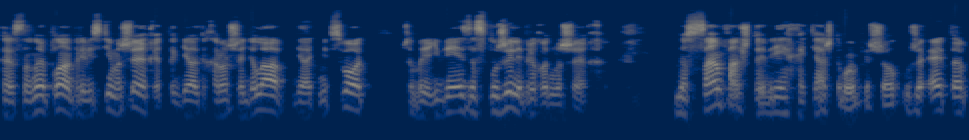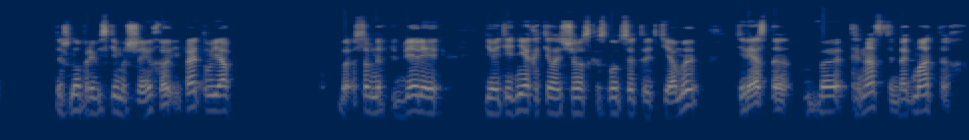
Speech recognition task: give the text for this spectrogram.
основной план привести Машеха, это делать хорошие дела, делать мицвод, чтобы евреи заслужили приход Машеха. Но сам факт, что евреи хотят, чтобы он пришел, уже это должно привести Машеха. И поэтому я особенно в преддверии 9 дней, хотел еще раз коснуться этой темы. Интересно, в 13 догматах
